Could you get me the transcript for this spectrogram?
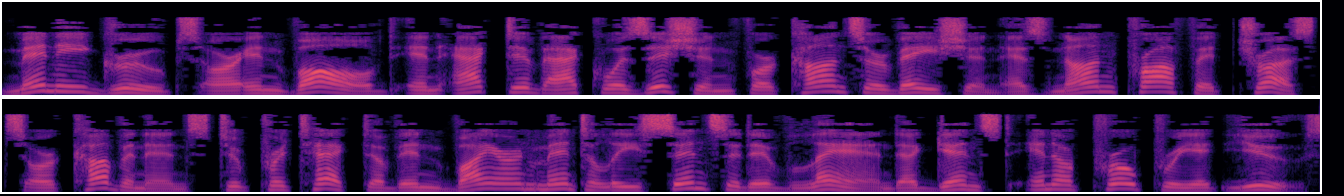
Many groups are involved in active acquisition for conservation as non-profit trusts or covenants to protect of environmentally sensitive land against inappropriate use.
